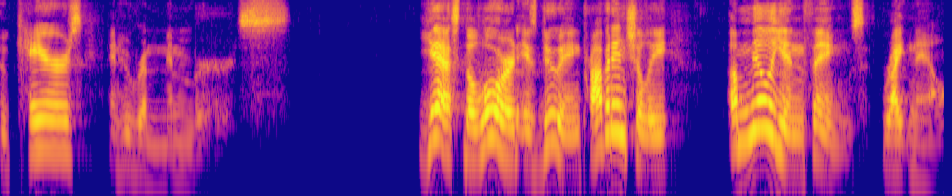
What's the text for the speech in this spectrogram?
who cares, and who remembers. Yes, the Lord is doing providentially a million things right now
